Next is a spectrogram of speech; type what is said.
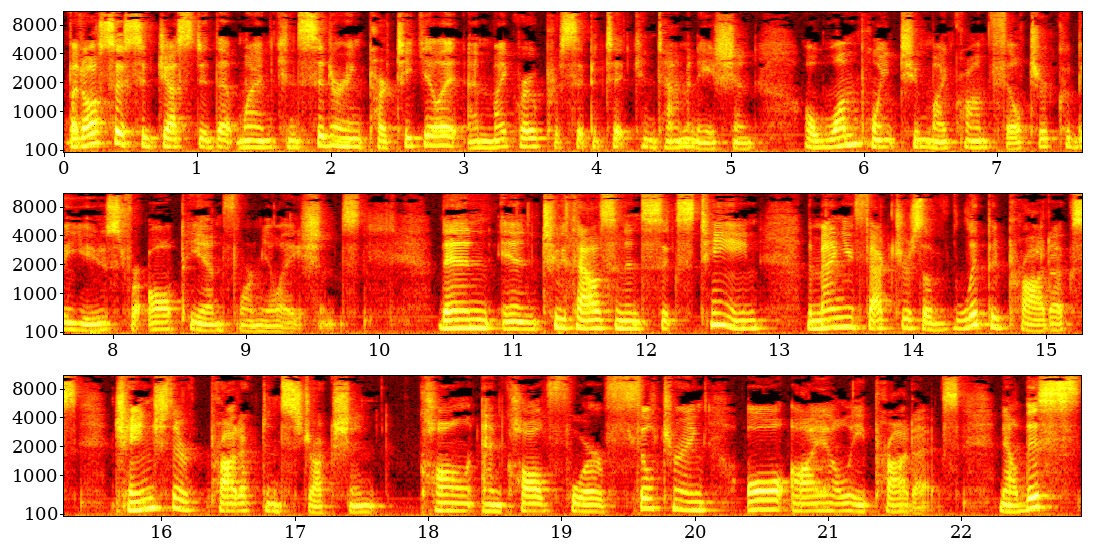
but also suggested that when considering particulate and microprecipitate contamination, a 1.2 micron filter could be used for all PN formulations. Then in 2016, the manufacturers of lipid products changed their product instruction call and called for filtering all ILE products. Now, this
